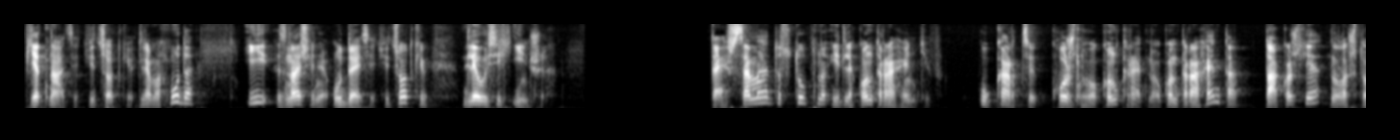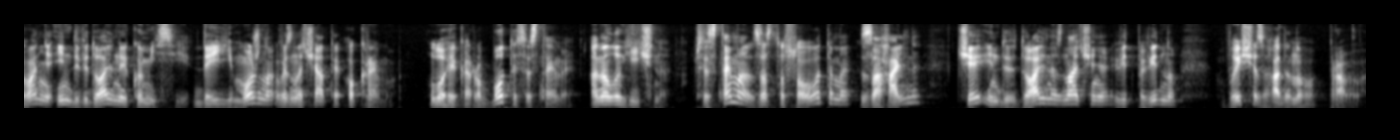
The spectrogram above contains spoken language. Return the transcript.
15% для Махмуда і значення у 10% для усіх інших. Те ж саме доступно і для контрагентів. У картці кожного конкретного контрагента також є налаштування індивідуальної комісії, де її можна визначати окремо. Логіка роботи системи аналогічна. Система застосовуватиме загальне чи індивідуальне значення відповідно вище згаданого правила.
